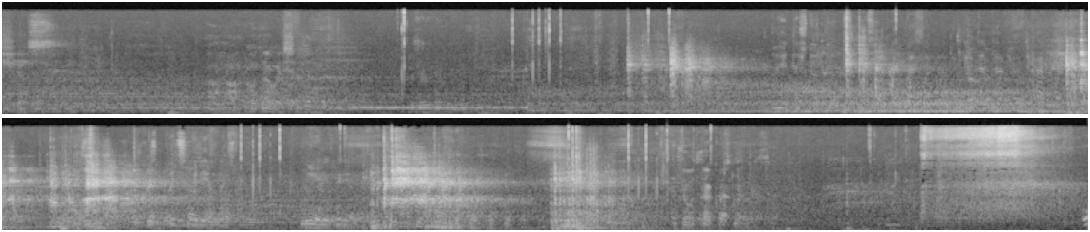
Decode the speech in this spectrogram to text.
сейчас. Ага, ну давай сюда. Ну это что-то возьмем. Это даже как подогрелось. Перегрелось. Это вот так вот становится. О,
